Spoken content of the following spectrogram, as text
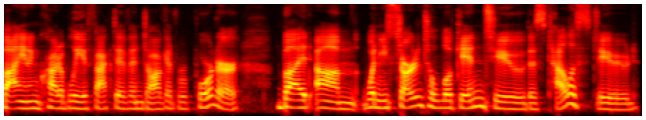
by an incredibly effective and dogged reporter. But um, when you started to look into this Telles dude,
